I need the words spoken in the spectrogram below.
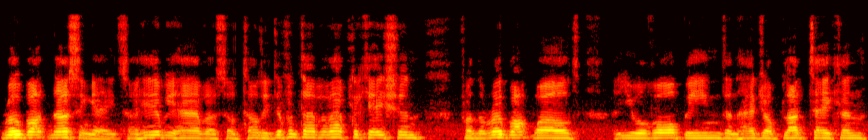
Robot nursing aid. So here we have a sort of totally different type of application from the robot world. You have all been and had your blood taken,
